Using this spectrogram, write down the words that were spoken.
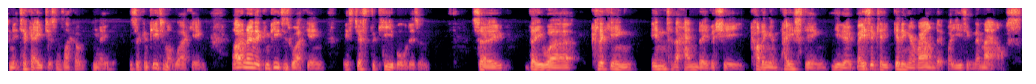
And it took ages. I was like, oh, you know, is the computer not working? Oh, no, the computer's working. It's just the keyboard isn't. So they were clicking into the handover sheet, cutting and pasting, you know, basically getting around it by using the mouse.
